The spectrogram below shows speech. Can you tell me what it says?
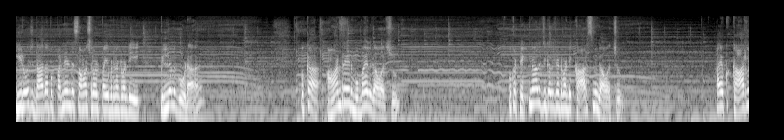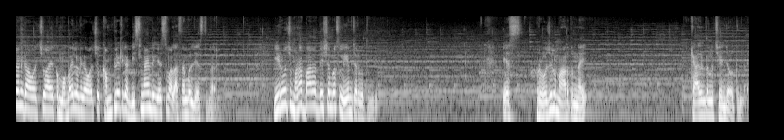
ఈరోజు దాదాపు పన్నెండు సంవత్సరాలు పైబడినటువంటి పిల్లలు కూడా ఒక ఆండ్రాయిడ్ మొబైల్ కావచ్చు ఒక టెక్నాలజీ కలిగినటువంటి కార్స్ని కావచ్చు. ఆ యొక్క కార్లను కావచ్చు ఆ యొక్క మొబైల్లను కావచ్చు కంప్లీట్గా డిస్మాండిల్ చేసి వాళ్ళు అసెంబుల్ చేస్తున్నారు. ఈరోజు మన భారతదేశంలో అసలు ఏం జరుగుతుంది? ఎస్ రోజులు మారుతున్నాయి. క్యాలెండర్లు చేంజ్ అవుతున్నాయి.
